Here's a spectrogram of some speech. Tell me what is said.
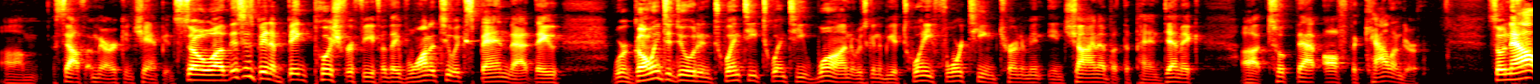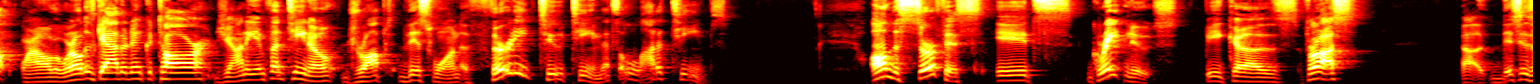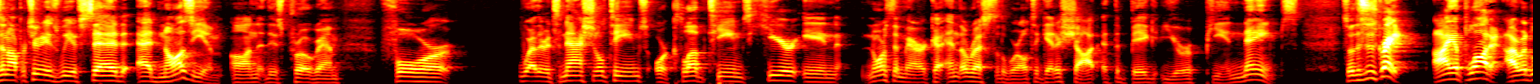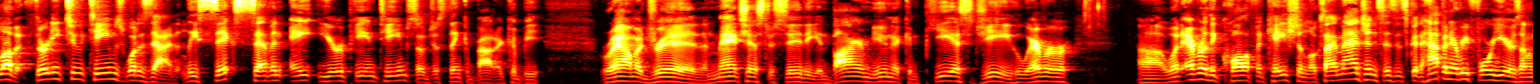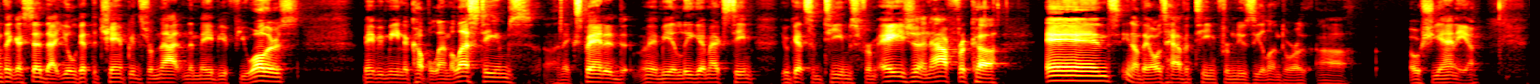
um, South American champions. So uh, this has been a big push for FIFA. They've wanted to expand that. They were going to do it in 2021. It was going to be a 24 team tournament in China, but the pandemic uh, took that off the calendar. So now, while the world is gathered in Qatar, Gianni Infantino dropped this one, a 32 team. That's a lot of teams. On the surface, it's great news because for us, uh, this is an opportunity, as we have said ad nauseum on this program, for whether it's national teams or club teams here in North America and the rest of the world to get a shot at the big European names. So this is great. I applaud it. I would love it. 32 teams, what is that? At least six, seven, eight European teams. So just think about it. It could be Real Madrid and Manchester City and Bayern Munich and PSG, whoever, uh, whatever the qualification looks. I imagine since it's going to happen every four years, I don't think I said that, you'll get the champions from that and then maybe a few others. Maybe mean a couple MLS teams, an expanded, maybe a League MX team. You'll get some teams from Asia and Africa. And, you know, they always have a team from New Zealand or uh, Oceania,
